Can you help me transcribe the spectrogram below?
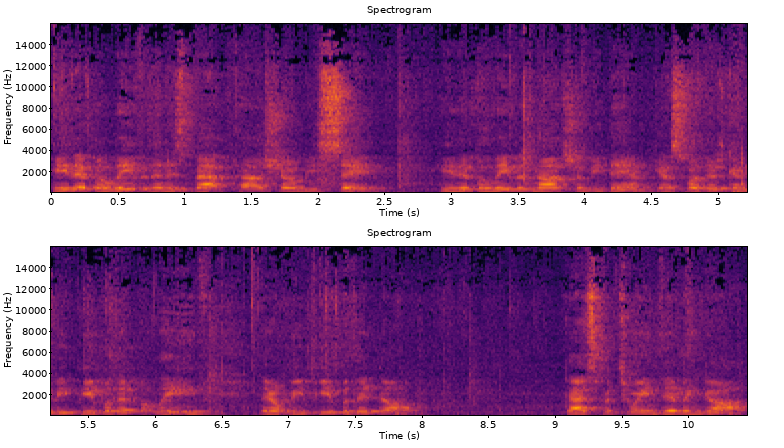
He that believeth and is baptized shall be saved. He that believeth not shall be damned. Guess what? There's going to be people that believe, there'll be people that don't. That's between them and God.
